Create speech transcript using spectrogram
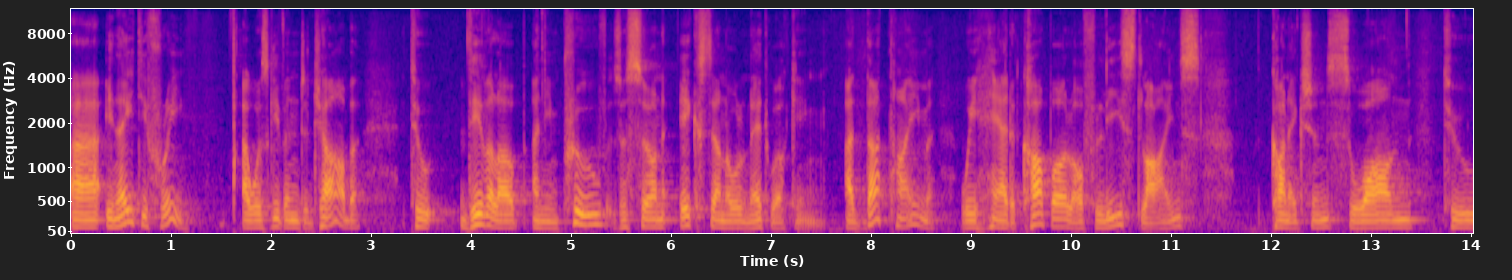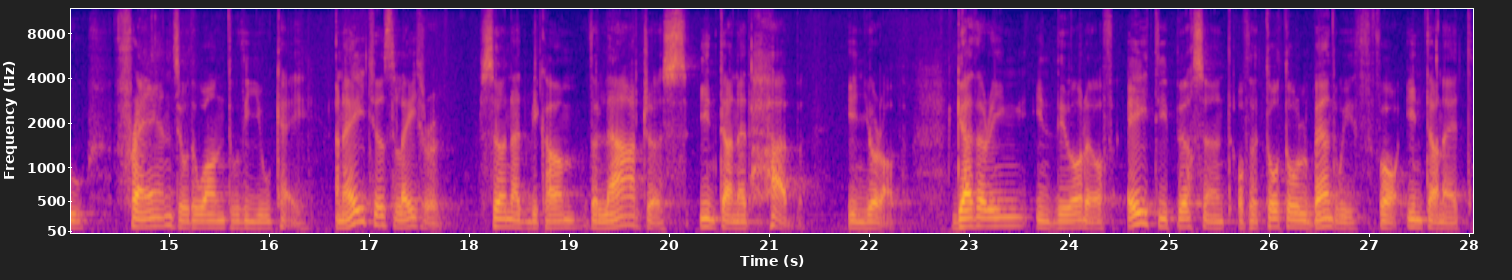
Uh, in 83, I was given the job to develop and improve the CERN external networking. At that time, we had a couple of leased lines connections, one to France, the other one to the UK. And eight years later, CERN had become the largest internet hub in Europe, gathering in the order of 80% of the total bandwidth for internet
